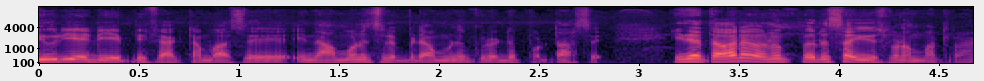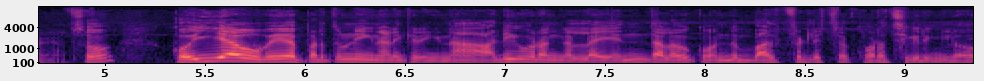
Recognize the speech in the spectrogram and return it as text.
யூரியா டிஏபி ஃபேக்டம்பாஸு இந்த அமோனு சிலப்பிட் அமோனு குரேட்டு பொட்டாசு இதை தவிர ஒன்றும் பெருசாக யூஸ் பண்ண மாட்டுறாங்க ஸோ கொய்யா உபயோகப்படுத்தணும்னு நீங்கள் நினைக்கிறீங்கன்னா அடி உரங்களில் எந்த அளவுக்கு வந்து பல்க் ஃபெர்டிலைசர் குறைச்சிக்கிறீங்களோ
